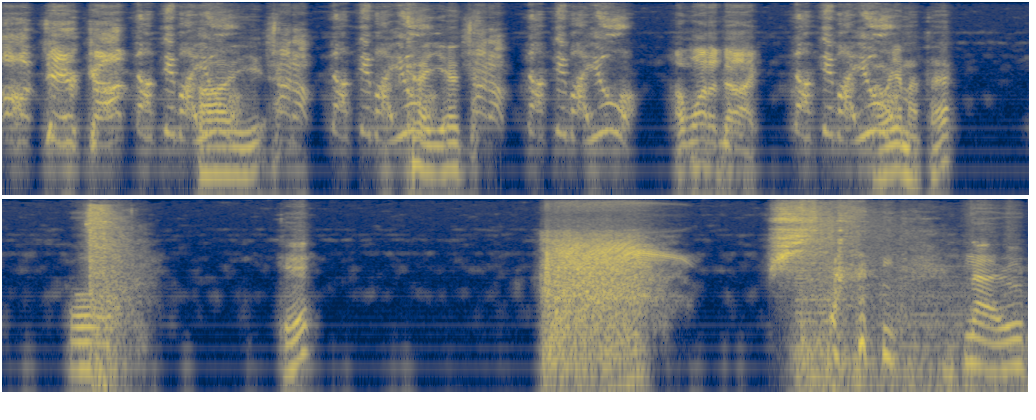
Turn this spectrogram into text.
Oh dear God. Ay, Shut up. Cállate. Shut up. I wanna die. ¿Me voy a matar? ¿O qué? Naruto.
